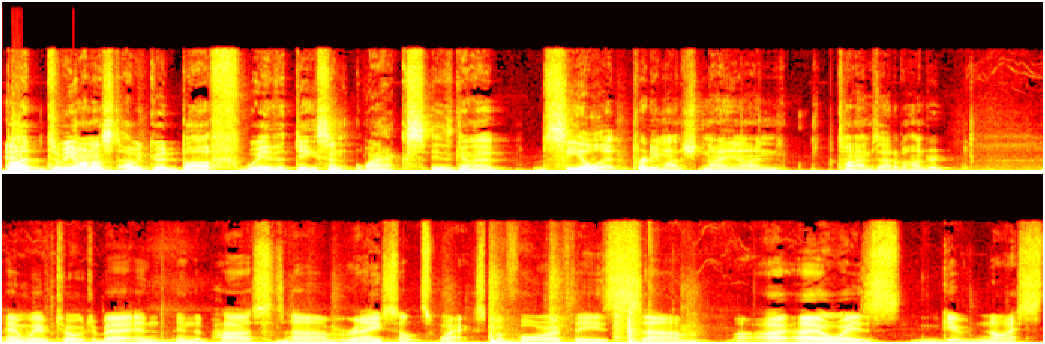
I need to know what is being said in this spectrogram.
But to be honest, a good buff with a decent wax is going to seal it pretty much 99 times out of 100. And we've talked about in, in the past um, Renaissance wax before. If these, um, I, I always give nice,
